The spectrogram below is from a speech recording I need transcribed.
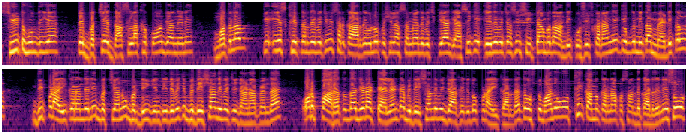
ਸੀਟ ਹੁੰਦੀ ਹੈ ਤੇ ਬੱਚੇ 10 ਲੱਖ ਪਹੁੰਚ ਜਾਂਦੇ ਨੇ। ਮਤਲਬ ਕਿ ਇਸ ਖੇਤਰ ਦੇ ਵਿੱਚ ਵੀ ਸਰਕਾਰ ਦੇ ਵੱਲੋਂ ਪਿਛਲੇ ਸਮਿਆਂ ਦੇ ਵਿੱਚ ਕਿਹਾ ਗਿਆ ਸੀ ਕਿ ਇਹਦੇ ਵਿੱਚ ਅਸੀਂ ਸੀਟਾਂ ਵਧਾਉਣ ਦੀ ਕੋਸ਼ਿਸ਼ ਕਰਾਂਗੇ, ਕਿਉਂਕਿ ਨਹੀਂ ਤਾਂ ਮੈਡੀਕਲ ਦੀ ਪੜ੍ਹਾਈ ਕਰਨ ਦੇ ਲਈ ਬੱਚਿਆਂ ਨੂੰ ਵੱਡੀ ਗਿਣਤੀ ਦੇ ਵਿੱਚ ਵਿਦੇਸ਼ਾਂ ਦੇ ਵਿੱਚ ਜਾਣਾ ਪੈਂਦਾ ਹੈ ਔਰ ਭਾਰਤ ਦਾ ਜਿਹੜਾ ਟੈਲੈਂਟ ਹੈ ਵਿਦੇਸ਼ਾਂ ਦੇ ਵਿੱਚ ਜਾ ਕੇ ਜਦੋਂ ਪੜ੍ਹਾਈ ਕਰਦਾ ਹੈ, ਤੇ ਉਸ ਤੋਂ ਬਾਅਦ ਉਹ ਉੱਥੇ ਹੀ ਕੰਮ ਕਰਨਾ ਪਸੰਦ ਕਰਦੇ ਨੇ। ਸੋ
